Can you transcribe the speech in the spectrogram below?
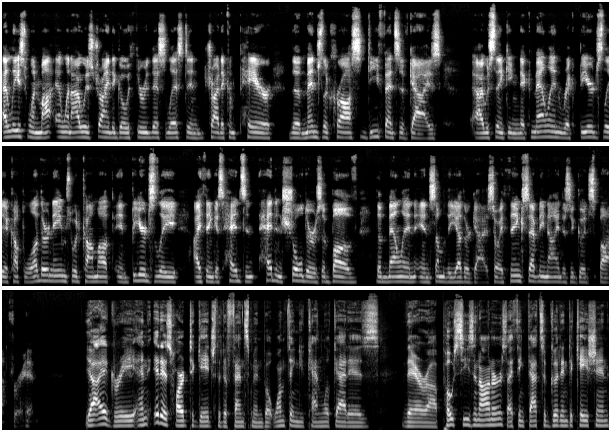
at least when my when I was trying to go through this list and try to compare the men's lacrosse defensive guys, I was thinking Nick Mellon, Rick Beardsley, a couple other names would come up, and Beardsley I think is heads and head and shoulders above the Mellon and some of the other guys. So I think 79 is a good spot for him. Yeah, I agree, and it is hard to gauge the defenseman, but one thing you can look at is their uh, postseason honors. I think that's a good indication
